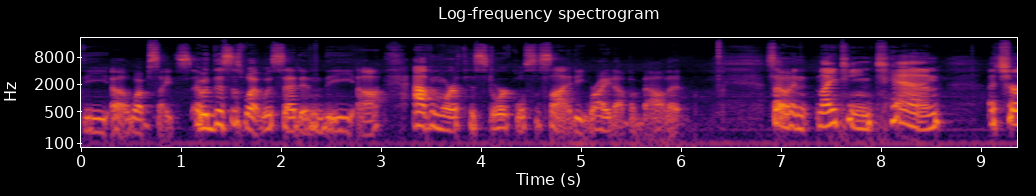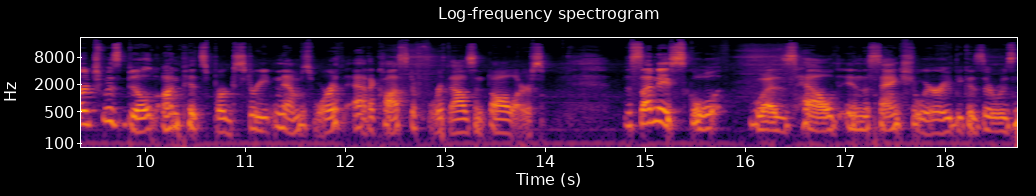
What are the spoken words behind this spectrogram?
the uh, websites, oh, this is what was said in the uh, Avonworth Historical Society write up about it. So in 1910, a church was built on Pittsburgh Street in Emsworth at a cost of $4,000. The Sunday school was held in the sanctuary because there was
